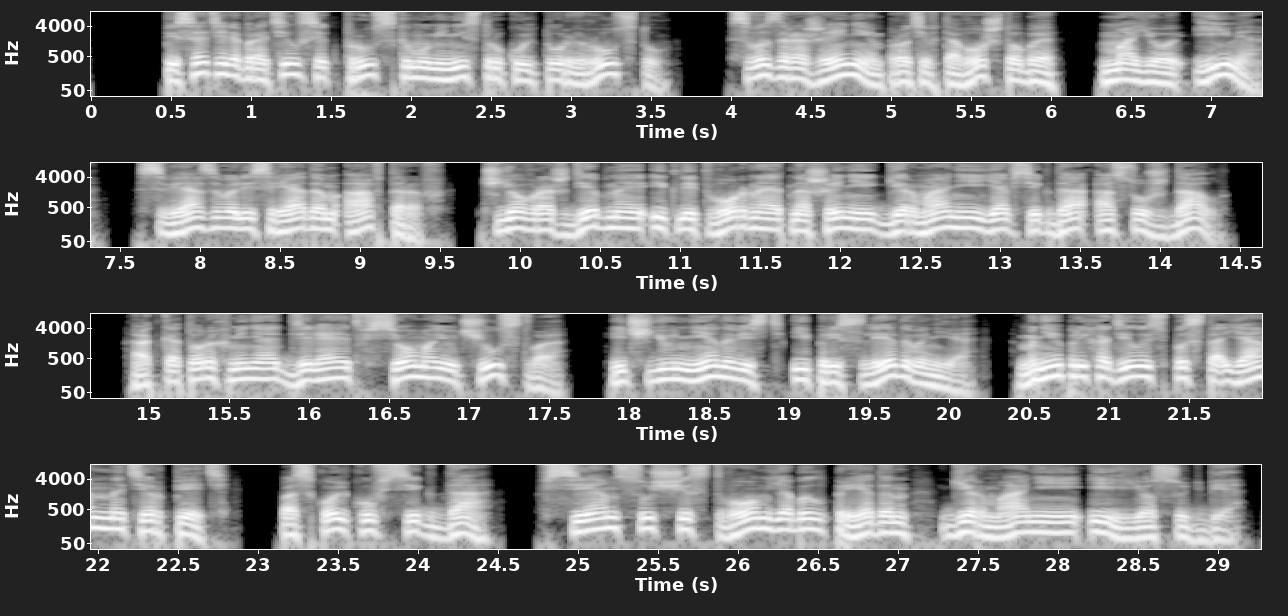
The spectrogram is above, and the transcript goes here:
писатель обратился к прусскому министру культуры Русту с возражением против того, чтобы «мое имя» связывали с рядом авторов, чье враждебное и тлетворное отношение к Германии я всегда осуждал, от которых меня отделяет все мое чувство и чью ненависть и преследование мне приходилось постоянно терпеть, поскольку всегда, всем существом я был предан Германии и ее судьбе.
